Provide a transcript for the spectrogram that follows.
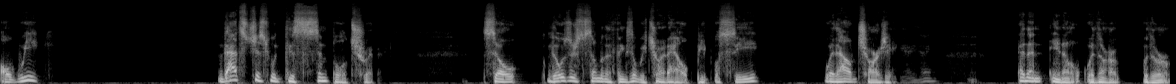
a week. That's just with this simple trick. So those are some of the things that we try to help people see without charging anything. And then, you know, with our with our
